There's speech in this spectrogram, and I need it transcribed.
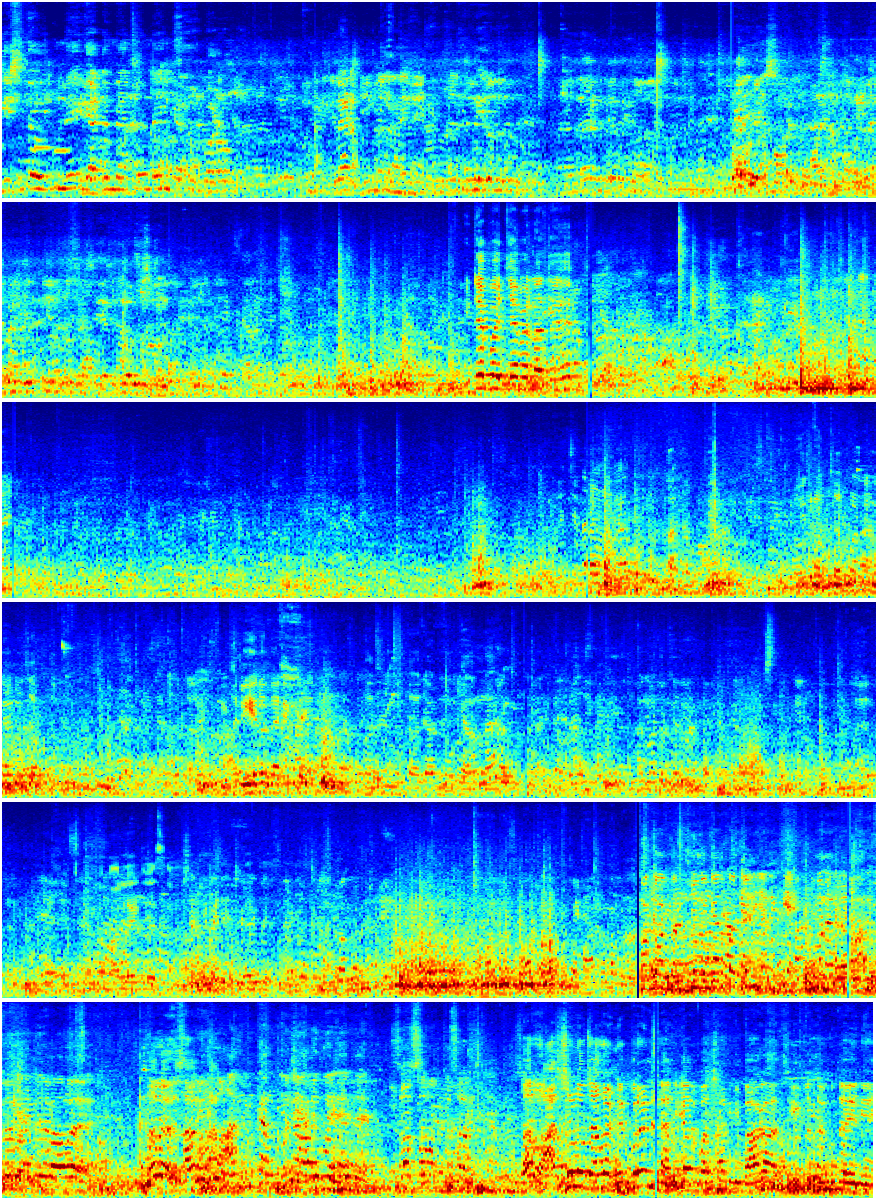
దిశ తగ్గుతుంది గడ్డం పెంచుతుంది ఇంకా గొడవ ఇటే పోయి చేయమన్నా చెప్పండి నేను చెప్తాను పదిహేను తారీఖు లేట్ చేస్తాను సార్ రాష్ట్రంలో చాలా డిఫరెంట్ అధికార పక్షానికి బాగా సీట్లు తగ్గుతాయని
